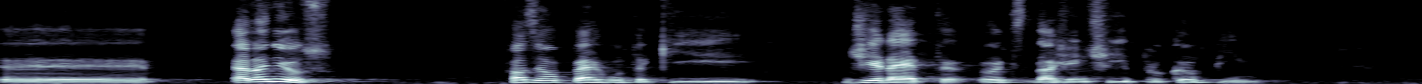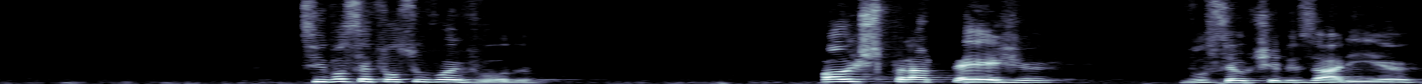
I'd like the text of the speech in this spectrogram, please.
É... Nilson, fazer uma pergunta aqui direta, antes da gente ir para o campinho. Se você fosse o Voivoda, qual estratégia você utilizaria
